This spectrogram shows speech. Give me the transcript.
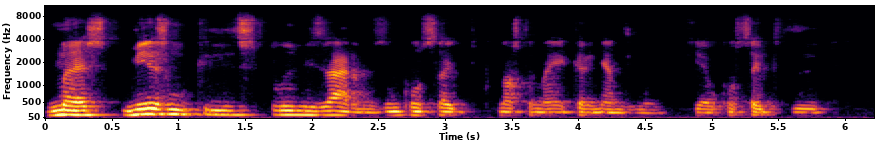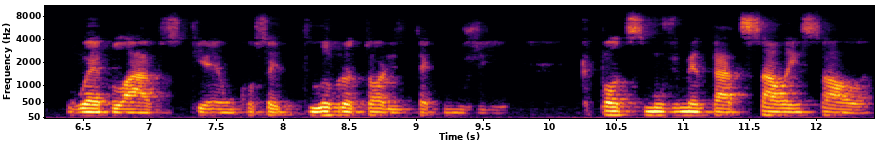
Mas, mesmo que lhes disponibilizarmos um conceito que nós também acarinhamos muito, que é o conceito de Web Labs, que é um conceito de laboratório de tecnologia, que pode se movimentar de sala em sala,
